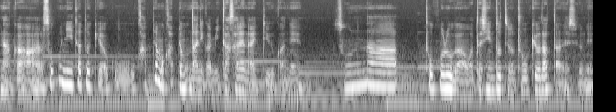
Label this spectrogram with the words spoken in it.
なんかそこにいた時はこう買っても買っても何か満たされないっていうかねそんなところが私にとっての東京だったんですよね。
